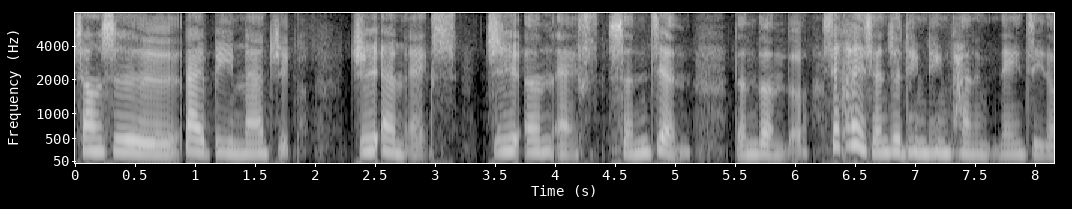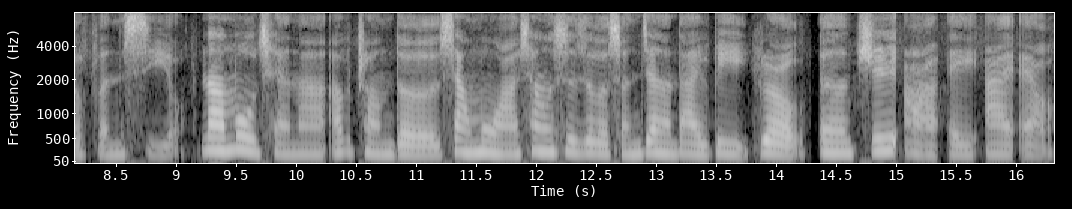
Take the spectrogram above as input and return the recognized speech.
像是代币 Magic、GMX、GNX、神剑。等等的，先可以先去听听看那一集的分析哦。那目前呢、啊，Arbitrum 的项目啊，像是这个神剑的代币 Girl，嗯，G R A I L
